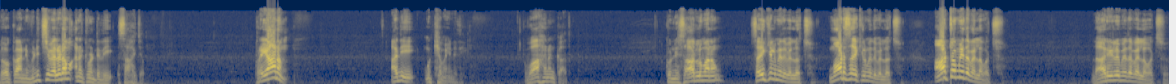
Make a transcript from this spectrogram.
లోకాన్ని విడిచి వెళ్ళడం అనేటువంటిది సహజం. ప్రయాణం అది ముఖ్యమైనది. వాహనం కాదు. కొన్నిసార్లు మనం సైకిల్ మీద వెళ్ళొచ్చు మోటార్ సైకిల్ మీద వెళ్ళొచ్చు ఆటో మీద వెళ్ళవచ్చు లారీల మీద వెళ్ళవచ్చు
